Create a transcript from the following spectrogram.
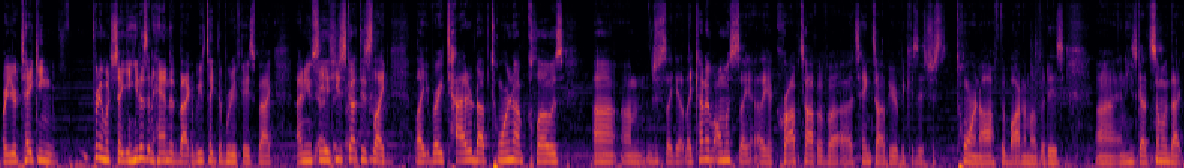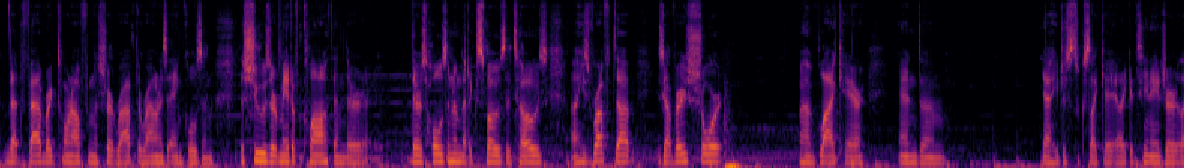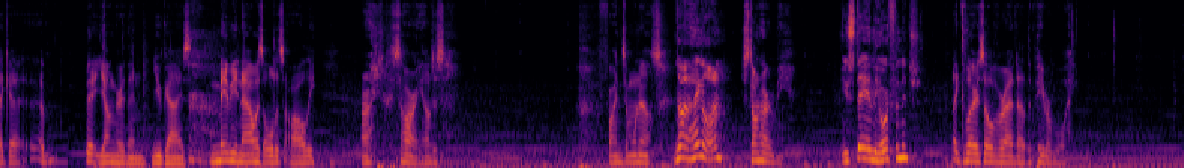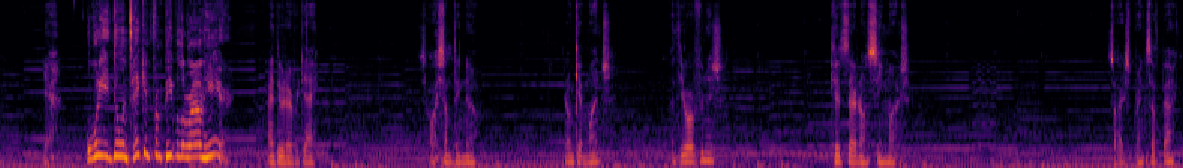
or you're taking. Pretty much taking. He doesn't hand it back, but you take the briefcase back, and you see I take he's got this like, like very tattered up, torn up clothes, uh, um, just like a, like kind of almost like like a crop top of a, a tank top here because it's just torn off. The bottom of it is, uh, and he's got some of that that fabric torn off from the shirt wrapped around his ankles, and the shoes are made of cloth, and they're there's holes in them that expose the toes. Uh, he's roughed up. He's got very short uh, black hair, and um, yeah, he just looks like a like a teenager, like a, a bit younger than you guys. Maybe now as old as Ollie. All right, sorry. I'll just find someone else. No, hang on. Just don't hurt me. You stay in the orphanage? Like glares over at uh, the paper boy. Yeah, Well, what are you doing taking from people around here? I do it every day. It's always something new. You don't get much at the orphanage. Kids there don't see much. So I just bring stuff back.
